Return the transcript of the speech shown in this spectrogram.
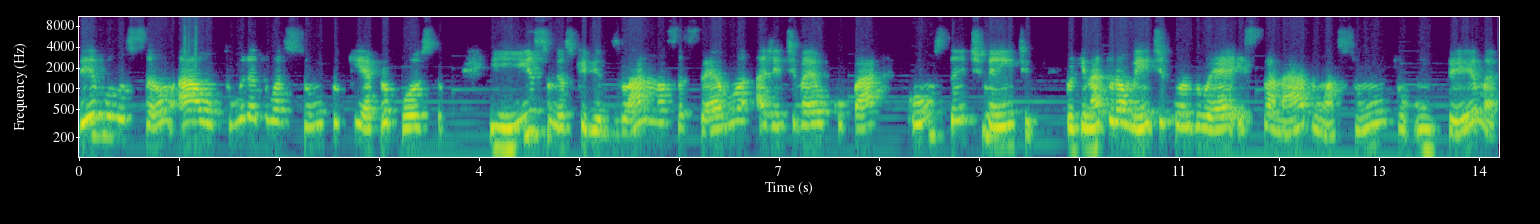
devolução à altura do assunto que é proposto. E isso, meus queridos, lá na nossa célula, a gente vai ocupar constantemente, porque naturalmente quando é explanado um assunto, um tema,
